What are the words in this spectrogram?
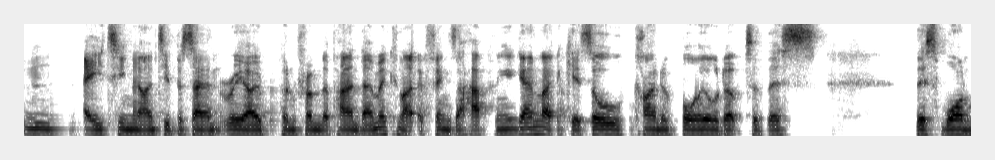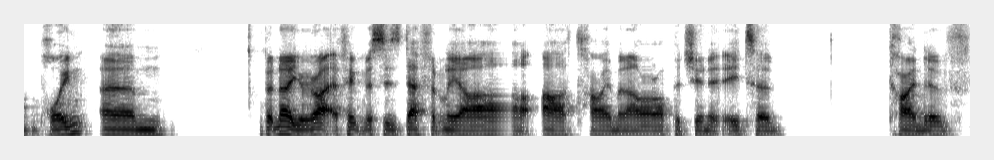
80 90% reopen from the pandemic and like things are happening again like it's all kind of boiled up to this this one point um but no you're right i think this is definitely our our time and our opportunity to kind of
